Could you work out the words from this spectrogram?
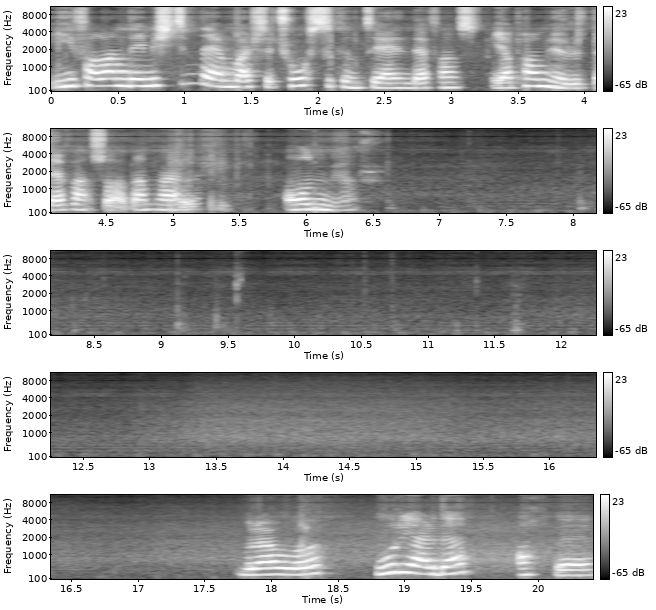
iyi falan demiştim de en başta çok sıkıntı yani defans. Yapamıyoruz defans o adamlarla. Olmuyor. Bravo. Vur yerden. Ah be.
